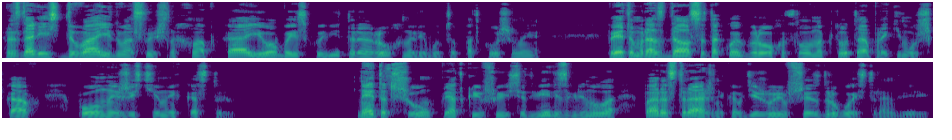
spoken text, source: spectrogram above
Раздались два едва слышных хлопка, и оба эскувитора рухнули, будто подкошенные. При этом раздался такой грохот, словно кто-то опрокинул шкаф, полный жестяных кастрюль. На этот шум в приоткрывшуюся дверь заглянула пара стражников, дежурившая с другой стороны двери.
